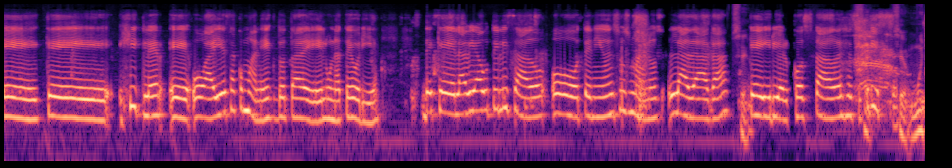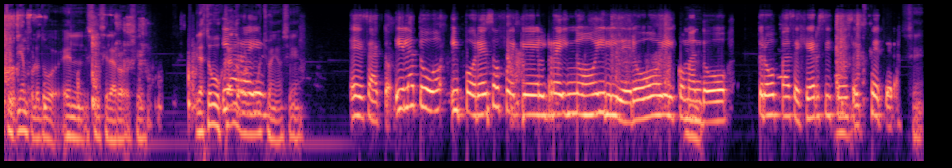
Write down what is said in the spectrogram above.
eh, que Hitler, eh, o hay esa como anécdota de él, una teoría, de que él había utilizado o tenido en sus manos la daga Sí. que hirió el costado de Jesucristo. Sí, mucho tiempo lo tuvo, él sí la robó, sí. Y la estuvo buscando por muchos años, sí. Exacto, y la tuvo y por eso fue que él reinó y lideró y comandó tropas, ejércitos, etcétera. sí.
